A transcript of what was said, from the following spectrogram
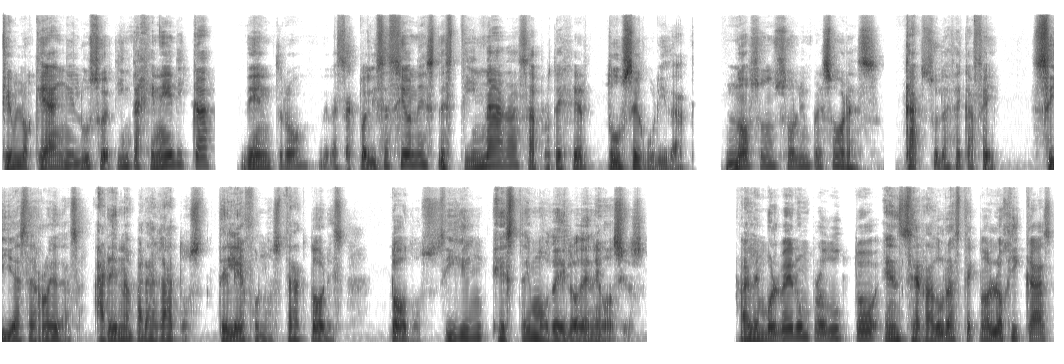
que bloquean el uso de tinta genérica dentro de las actualizaciones destinadas a proteger tu seguridad. No son solo impresoras, cápsulas de café, sillas de ruedas, arena para gatos, teléfonos, tractores, todos siguen este modelo de negocios. Al envolver un producto en cerraduras tecnológicas,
